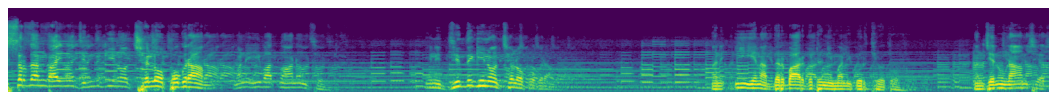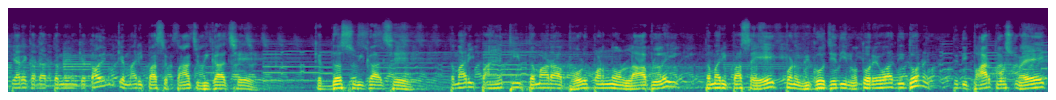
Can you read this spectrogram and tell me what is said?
ઈશ્વરદાનભાઈની જિંદગીનો છેલ્લો પ્રોગ્રામ, મને એ વાતનો આનંદ છે. એની જિંદગીનો છેલ્લો પ્રોગ્રામ. અને ઈ એના દરબાર ગઢની માલિક થયો હતો. જેનું નામ છે, અત્યારે કદાચ તમે એમ કહેતા હોય ને કે મારી પાસે પાંચ વીઘા છે, કે દસ વીઘા છે, તમારી પાસેથી તમારા ભોળપણનો લાભ લઈ તમારી પાસે એક પણ વીઘો જેદી નહોતો રહેવા દીધો ને, તેથી ભારત વર્ષનો એક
